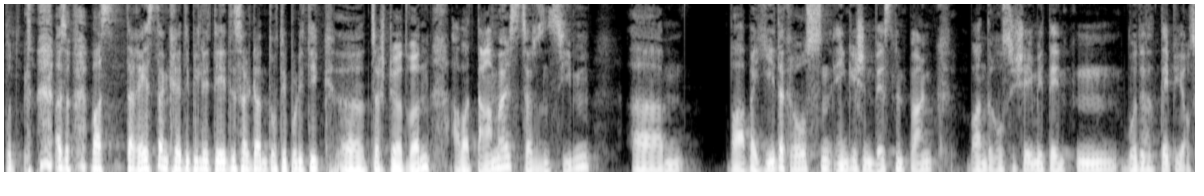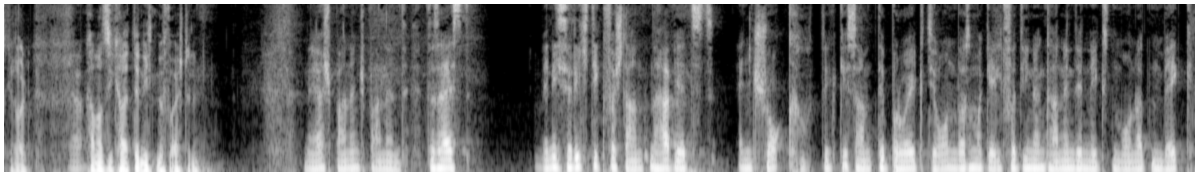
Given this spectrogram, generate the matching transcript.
also was der Rest an Kredibilität ist halt dann durch die Politik zerstört worden. Aber damals, 2007, war bei jeder großen englischen Investmentbank, waren russische Emittenten, wurde der Teppich ausgerollt. Ja. Kann man sich heute nicht mehr vorstellen. Naja, spannend, spannend. Das heißt, wenn ich es richtig verstanden habe, jetzt ein Schock, die gesamte Projektion, was man Geld verdienen kann in den nächsten Monaten weg,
